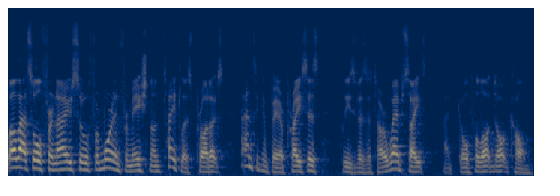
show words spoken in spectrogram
Well, that's all for now, so for more information on Titleist products and to compare prices, please visit our website at golfalot.com.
